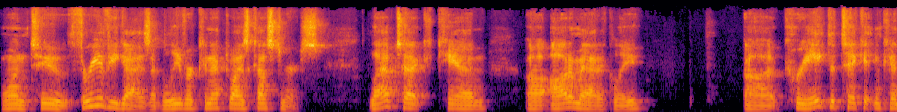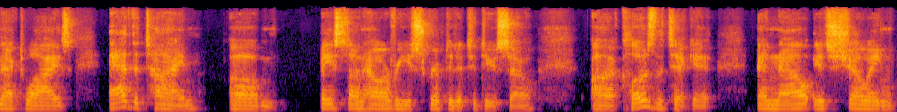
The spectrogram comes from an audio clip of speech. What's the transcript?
one, two, three of you guys, I believe, are ConnectWise customers. LabTech can uh, automatically uh, create the ticket in ConnectWise, add the time um, based on however you scripted it to do so, uh, close the ticket, and now it's showing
